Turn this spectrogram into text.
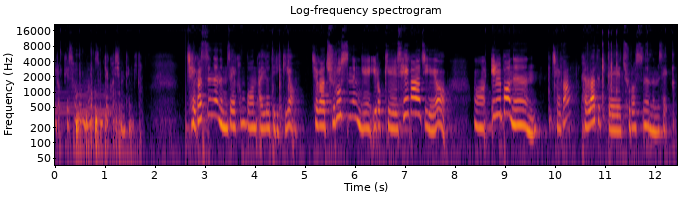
이렇게 4번만 선택하시면 됩니다. 제가 쓰는 음색 한번 알려드릴게요. 제가 주로 쓰는 게 이렇게 세 가지예요. 어, 1번은 제가 발라드 때 주로 쓰는 음색.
